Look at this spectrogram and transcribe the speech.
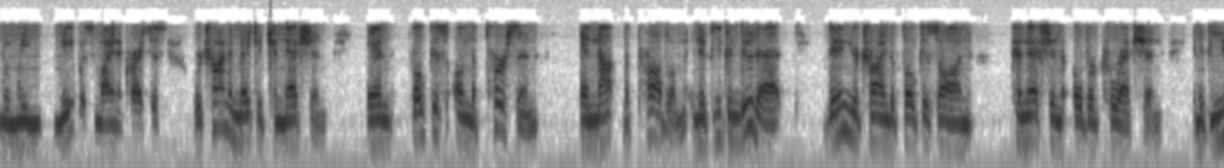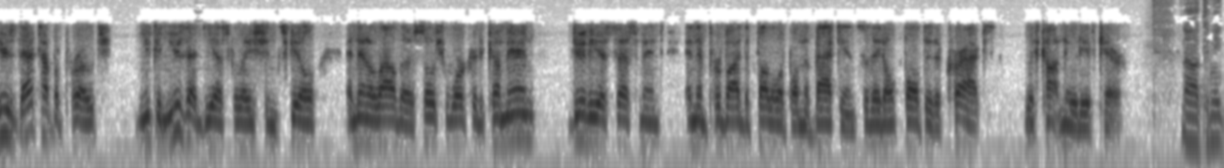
when we meet with somebody in a crisis. We're trying to make a connection and focus on the person and not the problem. And if you can do that, then you're trying to focus on connection over correction. And if you use that type of approach, you can use that de-escalation skill and then allow the social worker to come in, do the assessment, and then provide the follow up on the back end so they don't fall through the cracks with continuity of care. Now, can you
